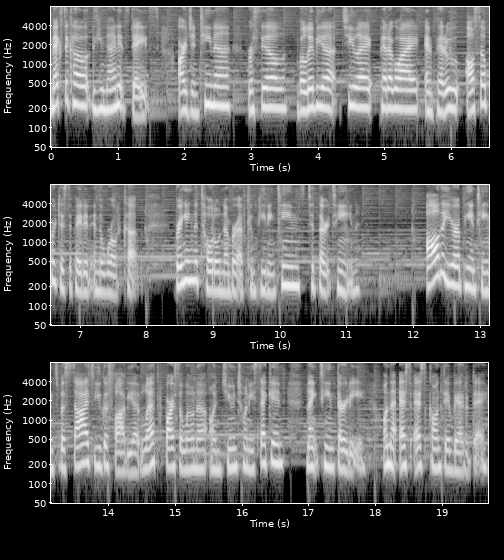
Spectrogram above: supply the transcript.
Mexico, the United States, Argentina, Brazil, Bolivia, Chile, Paraguay, and Peru also participated in the World Cup, bringing the total number of competing teams to 13. All the European teams besides Yugoslavia left Barcelona on June 22, 1930, on the SS Conte Verde.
